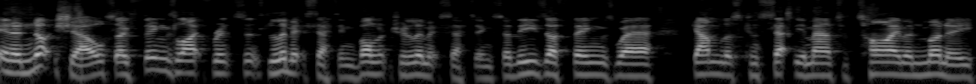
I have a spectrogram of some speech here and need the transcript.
in a nutshell, so things like, for instance, limit setting, voluntary limit setting. So, these are things where gamblers can set the amount of time and money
